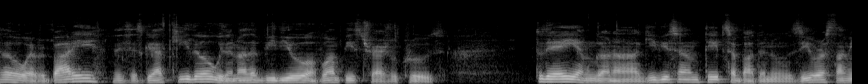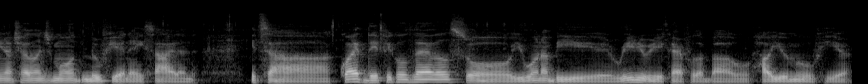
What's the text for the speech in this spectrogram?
Hello everybody, this is God Kido with another video of One Piece Treasure Cruise. Today I'm gonna give you some tips about the new Zero Stamina Challenge mode Luffy and Ace Island. It's a quite difficult level, so you wanna be really really careful about how you move here.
